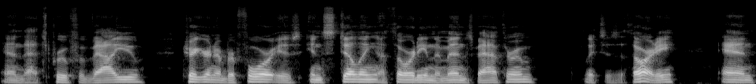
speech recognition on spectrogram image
and that's proof of value. Trigger number four is instilling authority in the men's bathroom, which is authority. And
